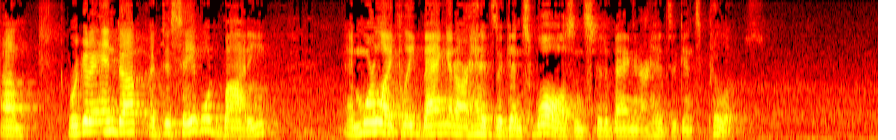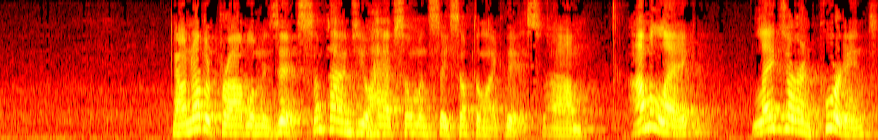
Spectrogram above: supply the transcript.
Um, we're going to end up a disabled body and more likely banging our heads against walls instead of banging our heads against pillows. Now, another problem is this. Sometimes you'll have someone say something like this um, I'm a leg. Legs are important,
